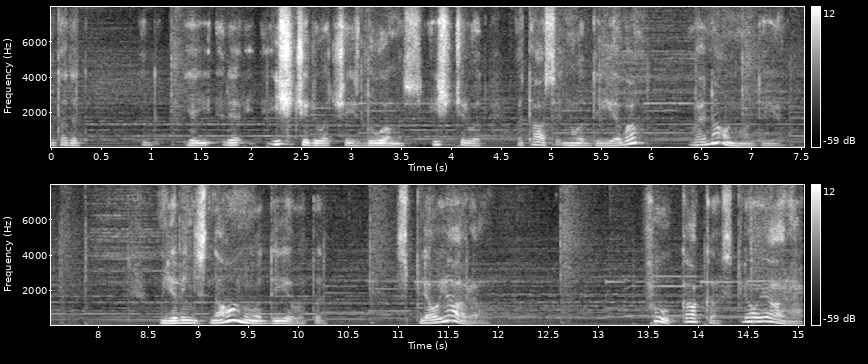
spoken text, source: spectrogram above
Un tad, tad ja, izšķirot šīs domas, izšķirot, vai tās ir no Dieva vai nav no Dieva. Un ja viņas nav no Dieva, tad spļauj ārā. Fū, kaka, spļauj ārā.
